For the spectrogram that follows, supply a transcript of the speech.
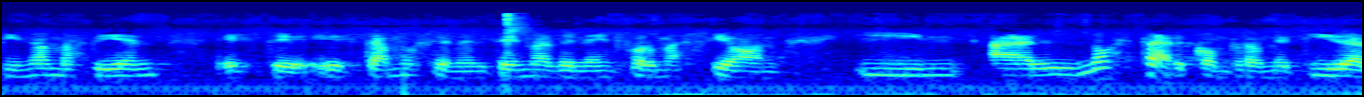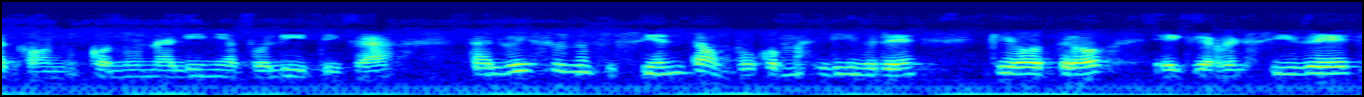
sino más bien este, estamos en el tema de la información y al no estar comprometida con, con una línea política, tal vez uno se sienta un poco más libre que otro eh, que recibe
